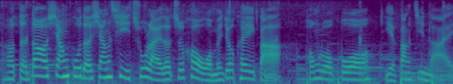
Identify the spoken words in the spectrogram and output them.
好，等到香菇的香气出来了之后，我们就可以把红萝卜也放进来。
